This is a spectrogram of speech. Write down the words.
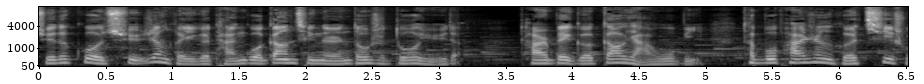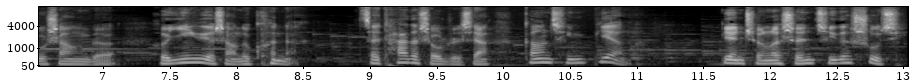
觉得过去任何一个弹过钢琴的人都是多余的。塔尔贝格高雅无比，他不怕任何技术上的和音乐上的困难。在他的手指下，钢琴变了，变成了神奇的竖琴，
